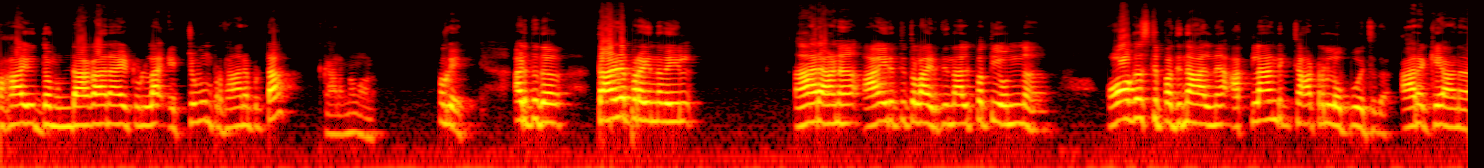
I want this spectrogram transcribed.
മഹായുദ്ധം ഉണ്ടാകാനായിട്ടുള്ള ഏറ്റവും പ്രധാനപ്പെട്ട കാരണമാണ്. ഓക്കെ അടുത്തത് താഴെ പറയുന്നവയിൽ ആരാണ്? ആയിരത്തി തൊള്ളായിരത്തി നാൽപ്പത്തി ഒന്ന് ഓഗസ്റ്റ് പതിനാലിന് അറ്റ്ലാന്റിക് ചാർട്ടറിൽ ഒപ്പുവെച്ചത്. ആരൊക്കെയാണ്?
